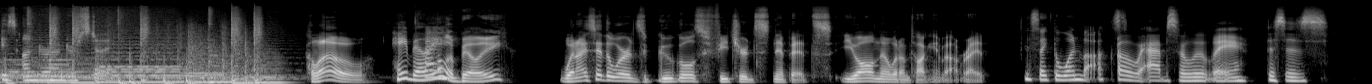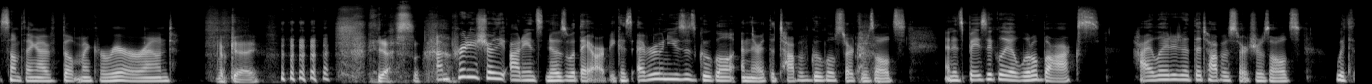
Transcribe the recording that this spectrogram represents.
is Under Understood. Hello. Hey, Billy. Hello, Billy. When I say the words Google's featured snippets, you all know what I'm talking about, right? It's like the one box. Oh, absolutely. This is something I've built my career around. Okay. yes. I'm pretty sure the audience knows what they are because everyone uses Google and they're at the top of Google search results. And it's basically a little box highlighted at the top of search results with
